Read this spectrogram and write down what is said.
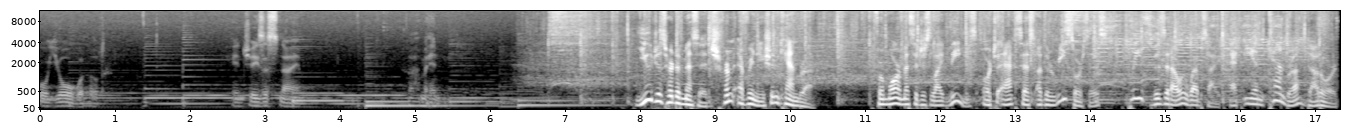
for your world. In Jesus' name, Amen. You just heard a message from Every Nation Canberra. For more messages like these or to access other resources, please visit our website at encanberra.org.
